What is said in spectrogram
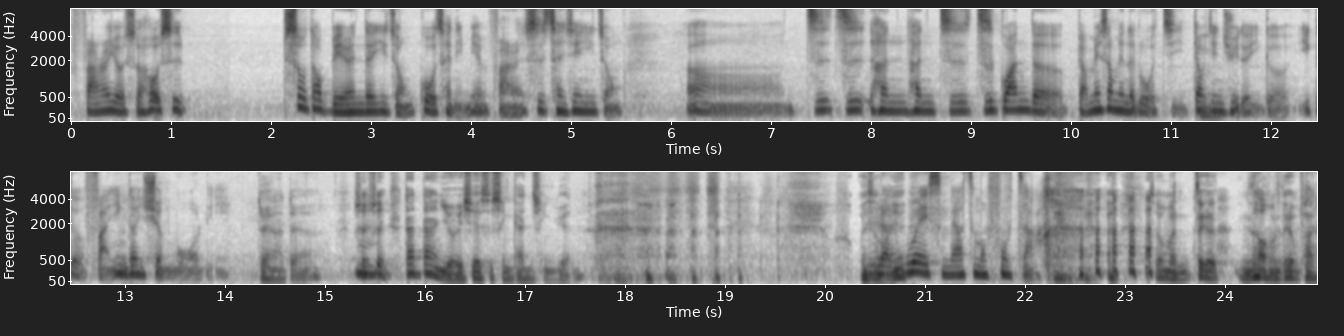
反而有时候是受到别人的一种过程里面，反而是呈现一种嗯直直很很直直观的表面上面的逻辑掉进去的一个、一个反应跟漩涡里。对啊，对啊。所以，所以，但但有一些是心甘情愿。为什么？人为什么要这么复杂？所以我们这个，你知道，我们这个 p a r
